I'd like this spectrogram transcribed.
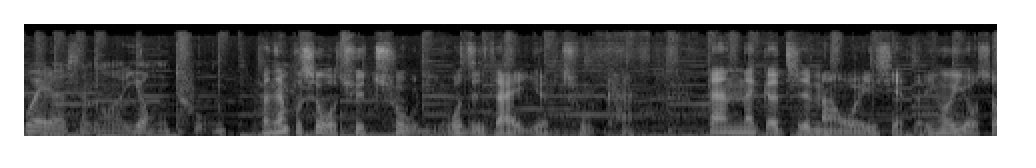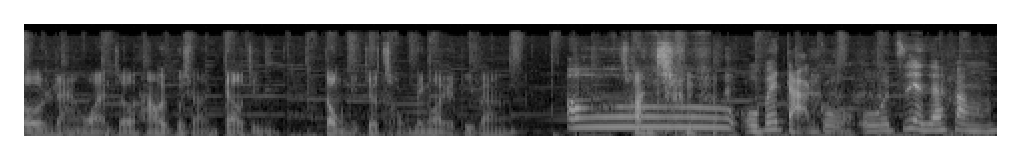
为了什么用途。反正不是我去处理，我只是在远处看。但那个其实蛮危险的，因为有时候燃完之后，它会不小心掉进洞里，就从另外一个地方哦穿出。我被打过，我之前在放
